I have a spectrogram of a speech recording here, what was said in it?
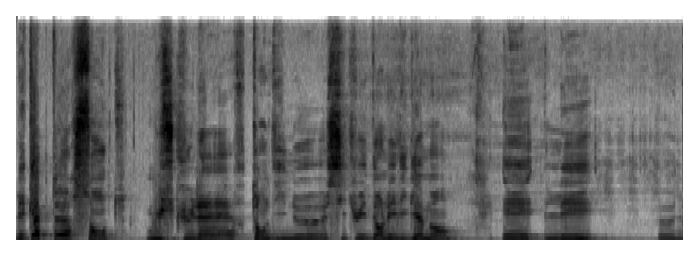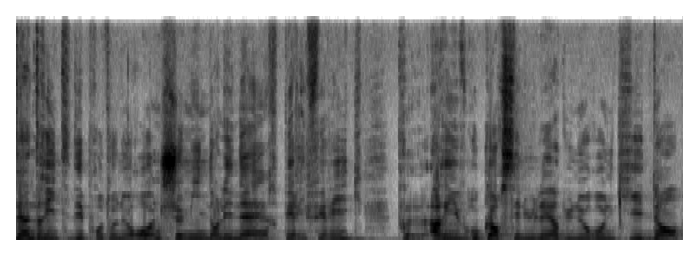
Les capteurs sont musculaires, tendineux, situés dans les ligaments, et les euh, dendrites des protoneurones cheminent dans les nerfs périphériques, arrivent au corps cellulaire du neurone qui est dans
